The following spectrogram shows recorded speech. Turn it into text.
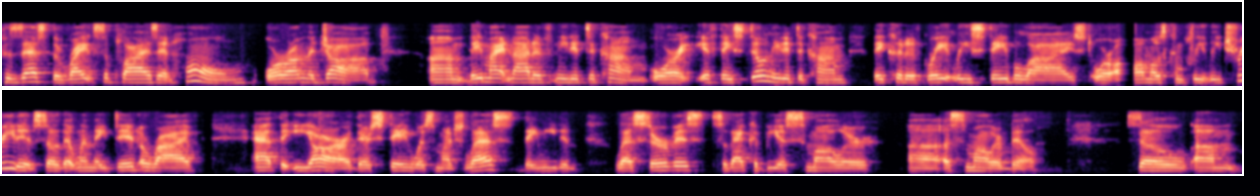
possessed the right supplies at home or on the job, um, they might not have needed to come. Or if they still needed to come, they could have greatly stabilized or almost completely treated so that when they did arrive at the ER, their stay was much less. They needed less service, so that could be a smaller uh, a smaller bill. So, um,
